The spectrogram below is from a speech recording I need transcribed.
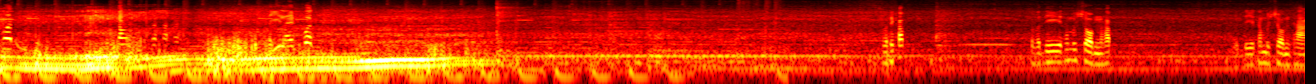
เฟิลตีไรเฟิลสวัสดีครับ สวัสดีท่านผู้ชมนะครับ สวัสดีท่านผู้ชมทาง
